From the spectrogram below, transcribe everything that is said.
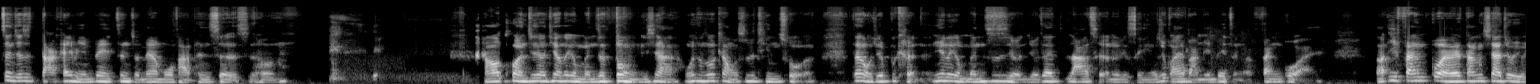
正就是打开棉被，正准备要魔法喷射的时候，然后突然间就听到那个门在动一下，我想说，看我是不是听错了？但是我觉得不可能，因为那个门就是有有在拉扯那个声音，我就赶快把棉被整个翻过来，然后一翻过来的当下就有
